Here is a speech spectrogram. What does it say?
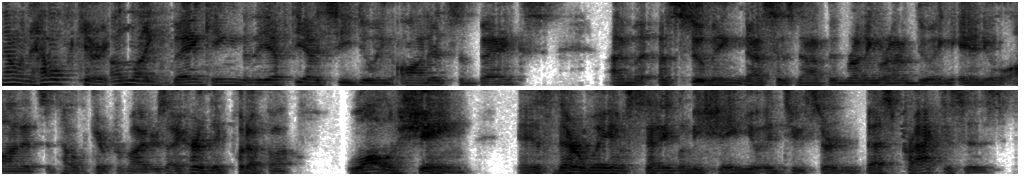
Now, in healthcare, unlike banking, the FDIC doing audits of banks, I'm assuming S has not been running around doing annual audits of healthcare providers. I heard they put up a wall of shame as their way of saying, let me shame you into certain best practices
